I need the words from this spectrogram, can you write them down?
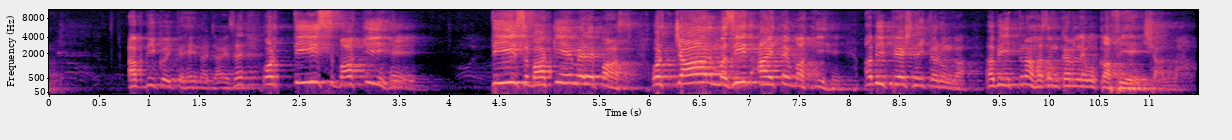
اب بھی کوئی کہے ناجائز ہے۔ اور تیس باقی ہیں۔ تیس باقی ہیں میرے پاس۔ اور چار مزید آیتیں باقی ہیں۔ ابھی پیش نہیں کروں گا۔ ابھی اتنا ہضم کر لیں وہ کافی ہے انشاءاللہ۔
